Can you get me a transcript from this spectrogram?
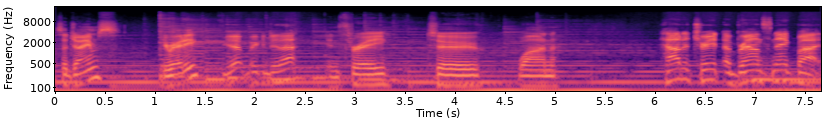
So James, you ready? Yep, we can do that. In three, two, one. How to treat a brown snake bite.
